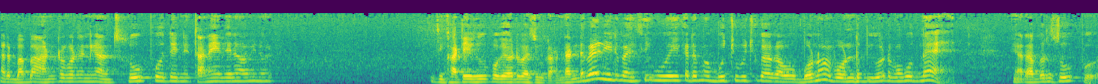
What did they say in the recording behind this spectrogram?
අර බබා අඬනකොට නිකන් සූපෝ දෙන්නේ තනේ දෙනවා විනෝඩ. ඉතින් කටේ සූපෝ ගෙවට පස්සේ උරන්නන්න බෑනේ ඊට පස්සේ ඌ ඒකටම බුචු බුචු ගාව බොනවා බොන්න බිවට මොකුත් නැහැ. නිකන් රබර් සූපෝ.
